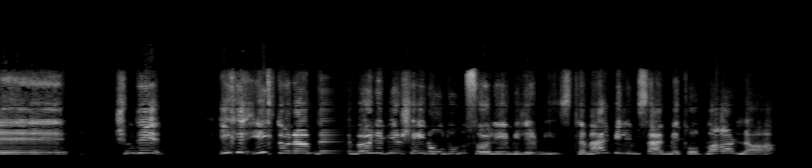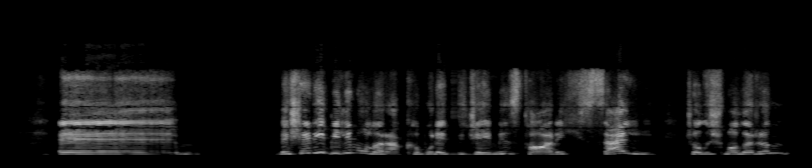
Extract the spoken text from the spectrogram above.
Ee, şimdi ilk, ilk dönemde böyle bir şeyin olduğunu söyleyebilir miyiz? Temel bilimsel metodlarla e, beşeri bilim olarak kabul edeceğimiz tarihsel çalışmaların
